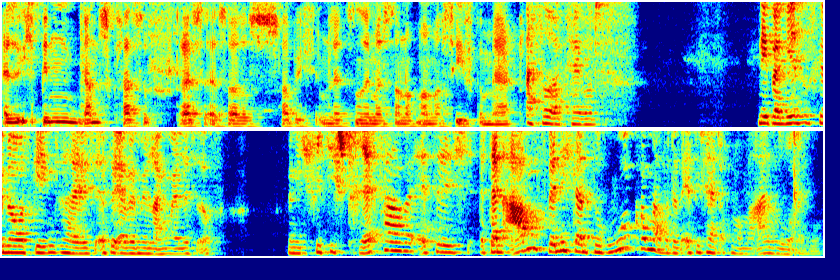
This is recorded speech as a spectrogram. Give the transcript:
Also ich bin ganz klassisch Stressesser, das habe ich im letzten Semester nochmal massiv gemerkt. Ach so, okay, gut. Nee, bei mir ist es genau das Gegenteil. Ich esse eher, wenn mir langweilig ist. Wenn ich richtig Stress habe, esse ich dann abends, wenn ich dann zur Ruhe komme, aber dann esse ich halt auch normal so. Also.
